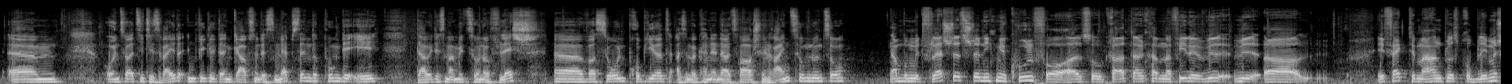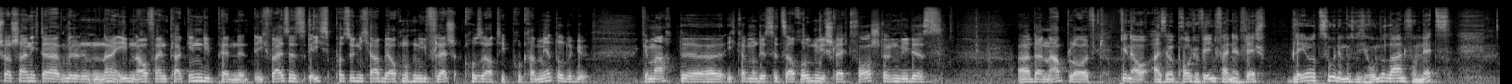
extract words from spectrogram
Ähm, und so hat sich das weiterentwickelt. Dann gab es noch das mapcenter.de. Da habe ich das mal mit so einer Flash-Version äh, probiert. Also man kann dann da zwar schön reinzoomen und so. Aber mit Flash, das stelle ich mir cool vor. Also gerade da kann man viele äh, Effekte machen. Plus Problem ist wahrscheinlich, da will na, eben auf ein Plugin dependent. Ich weiß jetzt, ich persönlich habe auch noch nie Flash großartig programmiert oder ge gemacht. Äh, ich kann mir das jetzt auch irgendwie schlecht vorstellen, wie das äh, dann abläuft. Genau, also man braucht auf jeden Fall einen Flash-Player dazu, den muss man sich runterladen vom Netz.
